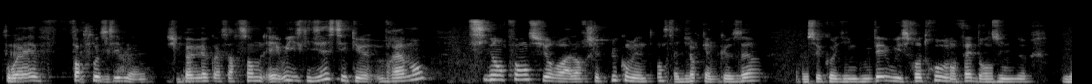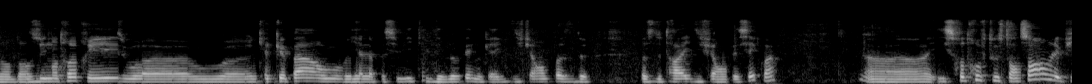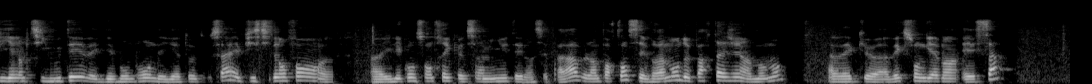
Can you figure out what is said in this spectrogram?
Ouais, fort possible. J'ai pas vu à quoi ça ressemble. Et oui, ce qu'il disait, c'est que vraiment, si l'enfant sur, alors je sais plus combien de temps, ça dure quelques heures, euh, ce coding goûter, où il se retrouve en fait dans une dans, une entreprise ou, euh, euh, quelque part où il y a la possibilité de développer, donc avec différents postes de postes de travail, différents PC, quoi. ils se retrouvent tous ensemble et puis il y a un petit goûter avec des bonbons, des gâteaux, tout ça. Et puis si l'enfant euh, il est concentré que 5 minutes, et ben c'est pas grave. L'important, c'est vraiment de partager un moment avec, euh, avec son gamin. Et ça,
